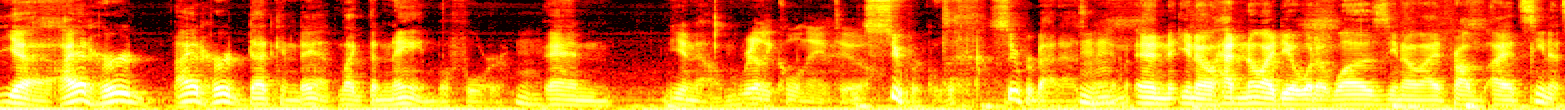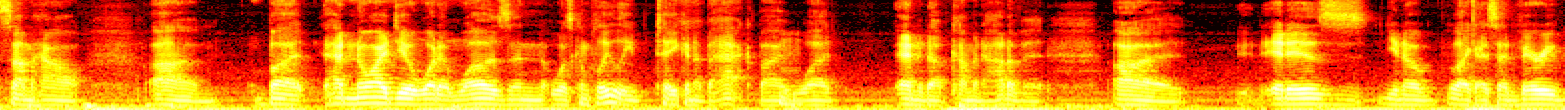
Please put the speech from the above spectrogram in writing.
Yeah. I had heard I had heard Dead Can Dance like the name before, and you know, Really cool name too. super cool, super badass Mhm. name, and you know, had no idea what it was. You know, I had probably I had seen it somehow, um, but had no idea what it was, and was completely taken aback by what ended up coming out of it. Uh, it is, you know, like I said, very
